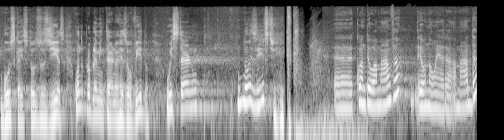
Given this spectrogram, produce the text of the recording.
busca isso todos os dias, quando o problema interno é resolvido, o externo não existe. É, quando eu amava, eu não era amada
